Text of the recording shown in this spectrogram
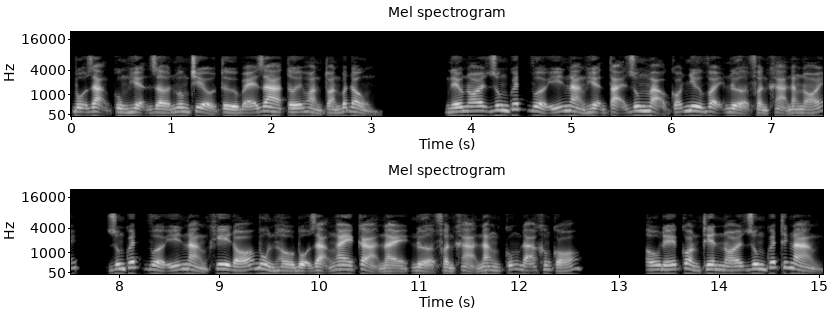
bộ dạng cùng hiện giờ nuông chiều từ bé ra tới hoàn toàn bất đồng. Nếu nói Dung Quyết vừa ý nàng hiện tại dung mạo có như vậy nửa phần khả năng nói, Dung Quyết vừa ý nàng khi đó bùn hầu bộ dạng ngay cả này nửa phần khả năng cũng đã không có. Âu đế còn thiên nói Dung Quyết thích nàng,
